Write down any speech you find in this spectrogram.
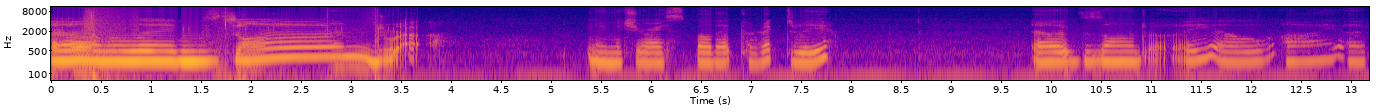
Alexandra. Let me make sure I spell that correctly. Alexandra. A L I X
